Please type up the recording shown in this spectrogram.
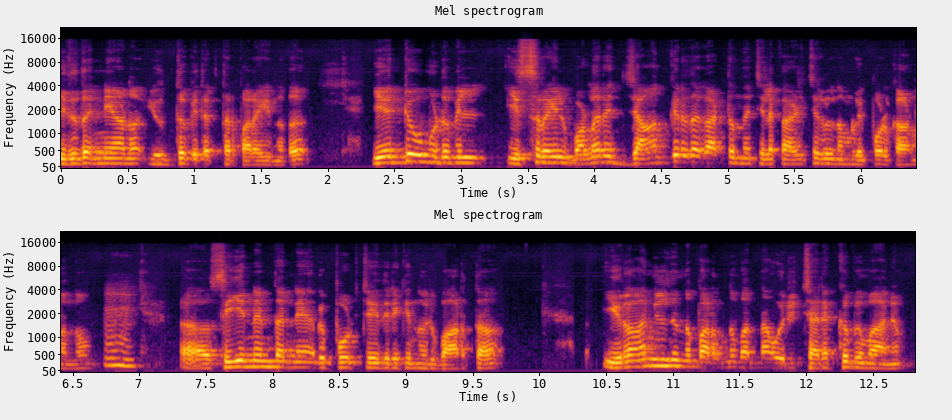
ഇത് തന്നെയാണ് യുദ്ധവിദഗ്ധർ പറയുന്നത്. ഏറ്റവും ഒടുവിൽ ഇസ്രായേൽ വളരെ ജാഗ്രത കാട്ടുന്ന ചില കാഴ്ചകൾ നമ്മളിപ്പോൾ കാണുന്നു. സി എൻ എൻ തന്നെ റിപ്പോർട്ട് ചെയ്തിരിക്കുന്ന ഒരു വാർത്ത. ഇറാനിൽ നിന്ന് പറന്നു വന്ന ഒരു ചരക്ക് വിമാനം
